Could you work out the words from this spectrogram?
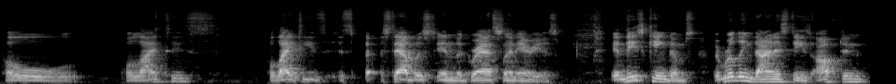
pol, established in the grassland areas. In these kingdoms, the ruling dynasties often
